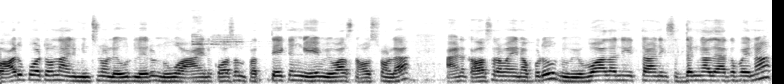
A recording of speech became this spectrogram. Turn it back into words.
వాడుకోవటంలో ఆయన మించిన వాళ్ళు ఎవరు లేరు. నువ్వు ఆయన కోసం ప్రత్యేకంగా ఏం ఇవ్వాల్సిన అవసరం లే. ఆయనకు అవసరమైనప్పుడు నువ్వు ఇవ్వాలని ఇవ్వటానికి సిద్ధంగా లేకపోయినా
